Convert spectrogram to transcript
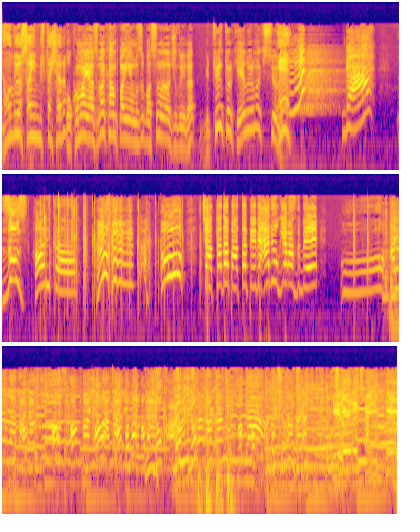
Ne oluyor sayın müsteşarım? Okuma yazma kampanyamızı basın aracılığıyla bütün Türkiye'ye duyurmak istiyoruz. Ne? Ga. Zuz. Harika. ama yok yok yok. Gel öğretmenim gel.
